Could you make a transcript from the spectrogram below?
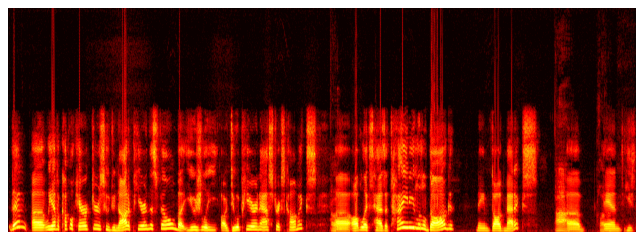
then uh, we have a couple characters who do not appear in this film, but usually are, do appear in Asterix comics. Oh. Uh, Obelix has a tiny little dog named Dogmatix Ah, uh, and he's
